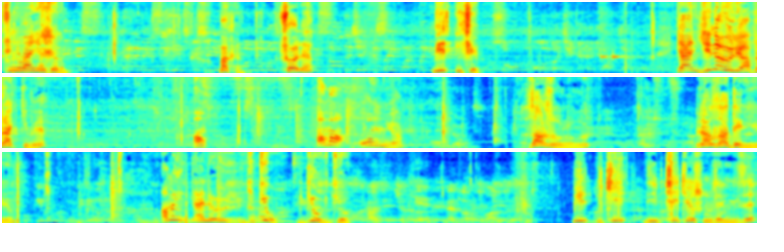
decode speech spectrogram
Çünkü ben yaşadım. Bakın şöyle. Bir iki. Yani yine ölü yaprak gibi. Ama, olmuyor. Zar zor olur. Biraz daha deneyelim. Ama yani gidiyor. Gidiyor gidiyor. Bir iki deyip çekiyorsunuz elinizi.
